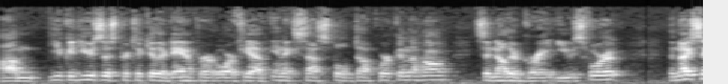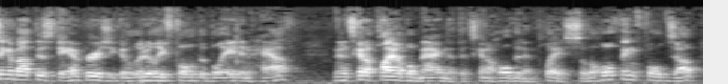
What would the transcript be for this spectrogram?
um, you could use this particular damper, or if you have inaccessible ductwork in the home, it's another great use for it. The nice thing about this damper is you can literally fold the blade in half, and then it's got a pliable magnet that's going to hold it in place. So the whole thing folds up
